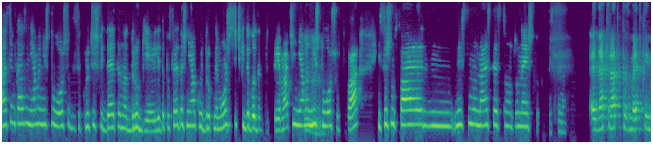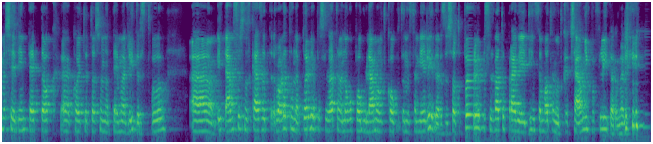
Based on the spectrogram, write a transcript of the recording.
аз им казвам, няма нищо лошо да се включиш в идеята на другия или да последваш някой друг. Не може всички да бъдат предприемачи, няма mm-hmm. нищо лошо в това. И всъщност това е наистина най-естественото нещо. Наистина. Една кратка вметка имаше един TED Talk, който е точно на тема лидерство. А, и там всъщност казват, ролята на първия последовател е много по-голяма, отколкото на самия лидер, защото първият последовател прави един самотен откачалник в лидер, нали?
